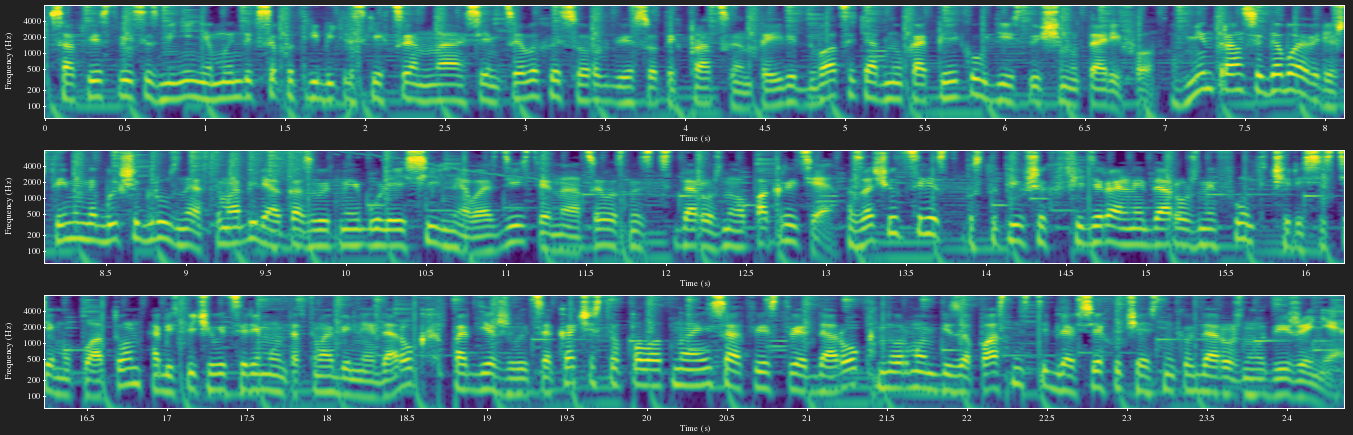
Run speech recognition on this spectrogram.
в соответствии с изменением индекса потребительских цен на 7,42% или 21 копейку к действующему тарифу. В Минтрансе добавили, что именно большегрузные автомобили оказывают наиболее сильное воздействие на целостность дорожного покрытия. За счет средств, поступивших в Федеральный дорожный фонд через систему «Платон», обеспечивается ремонт автомобильных дорог, поддерживается качество полотна и соответствие дорог нормам безопасности для всех участников дорожного движения.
